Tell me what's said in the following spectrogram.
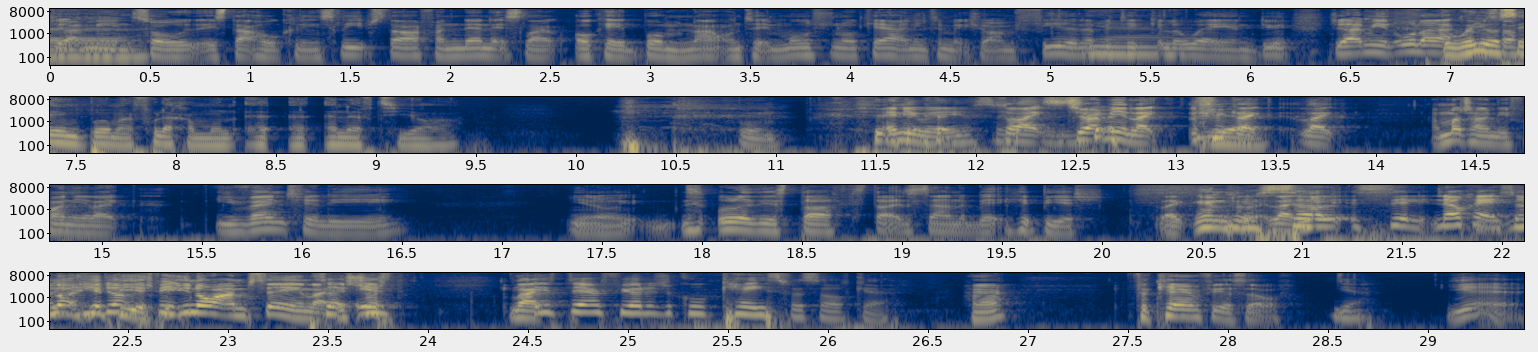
do you know what I mean so it's that whole clean sleep stuff and then it's like okay boom now onto emotional care I need to make sure I'm feeling a Yeah. particular way and do, do you know what I mean all that the kind way you're stuff. saying boom, I feel like I'm on a- a- NFTR. Boom. Anyway, so like, do you know what I mean? Like, Yeah. like, like, I'm not trying to be funny. Like, eventually, you know, all of this stuff started to sound a bit hippie-ish. Like, like so not, silly. No, okay, so not you don't hippie-ish, but you know what I'm saying? Like, So it's just like, is there a theological case for self care? huh? For caring for yourself. Yeah. Yeah.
